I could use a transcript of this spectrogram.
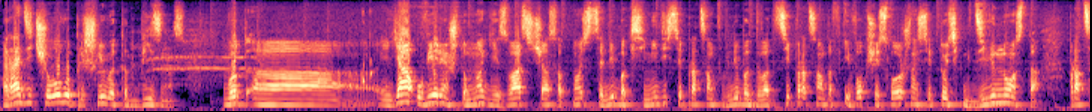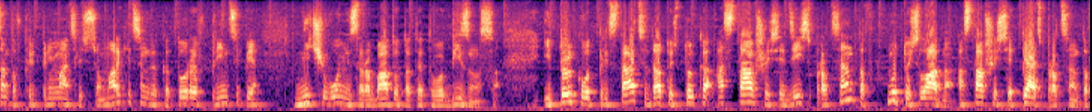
ради чего вы пришли в этот бизнес. Вот э, я уверен, что многие из вас сейчас относятся либо к 70%, либо 20% и в общей сложности, то есть к 90% предпринимателей всего маркетинга, которые в принципе ничего не зарабатывают от этого бизнеса. И только вот представьте, да, то есть только оставшиеся 10%, ну то есть ладно, оставшиеся 5%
